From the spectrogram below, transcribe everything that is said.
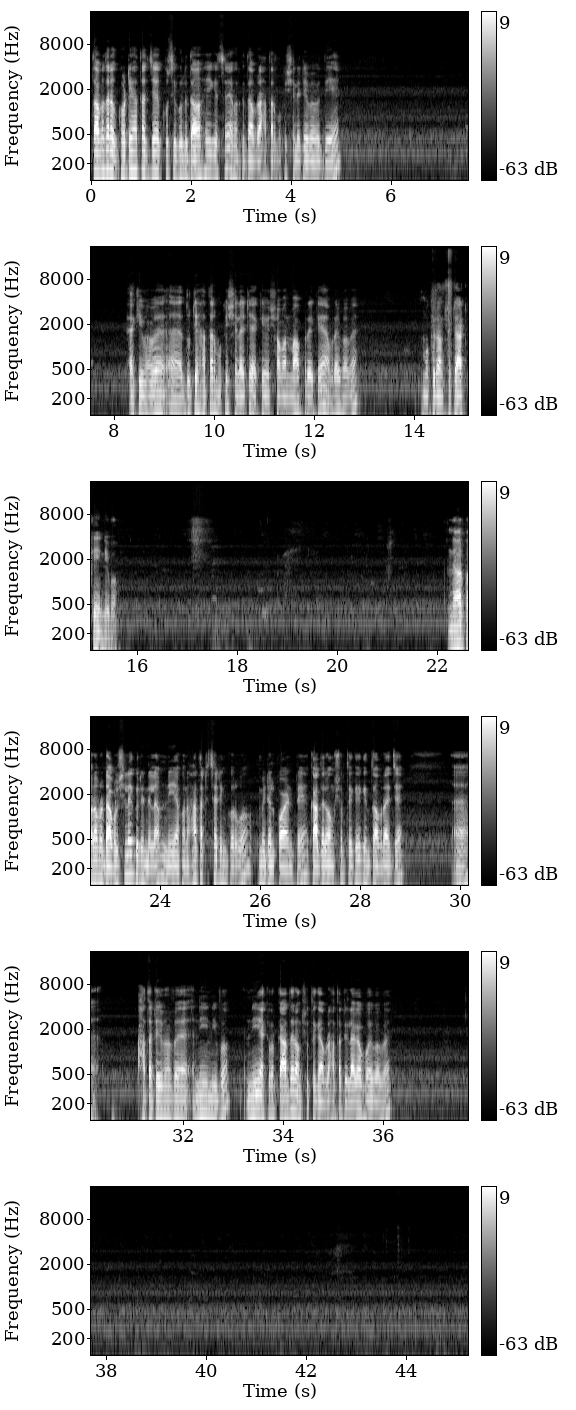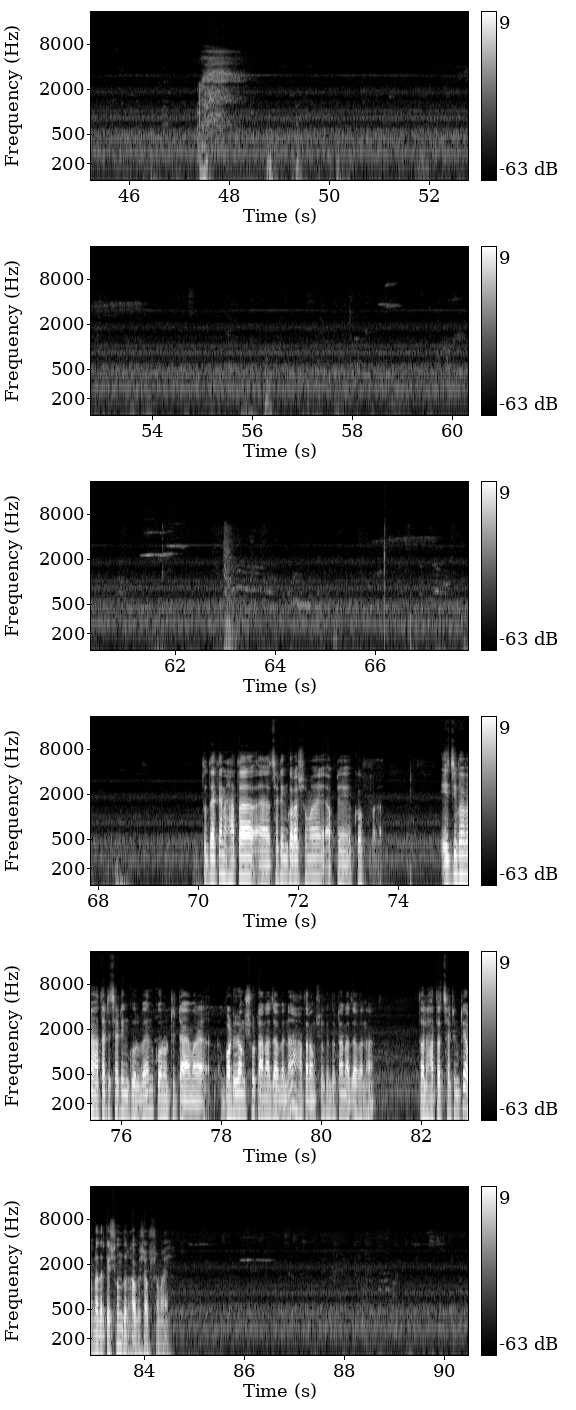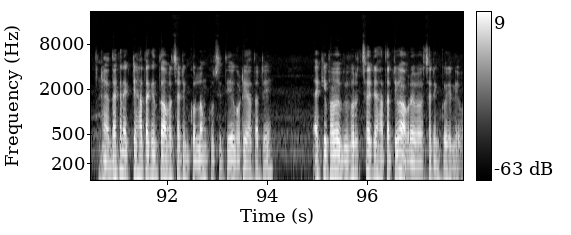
তো আমাদের ঘটি হাতার যে কুচিগুলো দেওয়া হয়ে গেছে এখন কিন্তু আমরা হাতার মুখে সেলাইটি এভাবে দিয়ে একইভাবে দুটি হাতার মুখের সেলাইটি একই সমান মাপ রেখে আমরা এভাবে মুখের অংশটি আটকেই নিব। নেওয়ার পর আমরা ডাবল সেলাই করে নিলাম, নিয়ে এখন হাতাটি সেটিং করব মিডল পয়েন্টে কাদের অংশ থেকে কিন্তু আমরা এই যে হাতাটি এভাবে নিয়ে নিব। নিয়ে একেবারে কাঁধের অংশ থেকে আমরা হাতাটি লাগাবো এভাবে। তো দেখেন হাতা সেটিং করার সময় আপনি খুব এই যেভাবে হাতাটি সেটিং করবেন, কোনোটি মানে বডির অংশ টানা যাবে না, হাতার অংশ কিন্তু টানা যাবে না। তাহলে হাতার সেটিংটি আপনাদেরকে সুন্দর হবে সব সময় হ্যাঁ দেখেন একটি হাতা কিন্তু আমরা সেটিং করলাম কুচি দিয়ে, ঘটি হাতাটি। একইভাবে বিপরীত সাইডে হাতাটিও আমরা এভাবে সেটিং করে নেব।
